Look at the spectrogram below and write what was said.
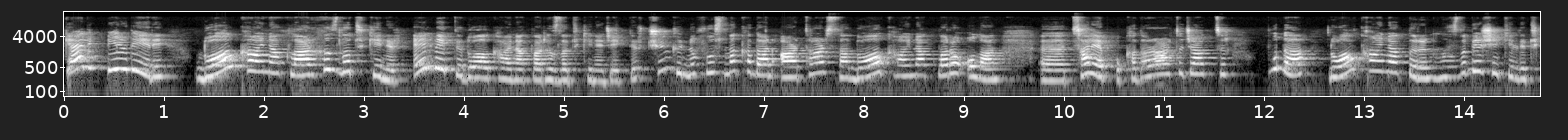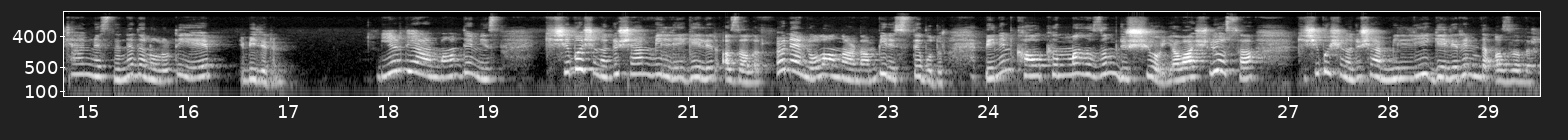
Geldik bir diğeri doğal kaynaklar hızla tükenir. Elbette doğal kaynaklar hızla tükenecektir. Çünkü nüfus ne kadar artarsa doğal kaynaklara olan e, talep o kadar artacaktır. Bu da doğal kaynakların hızlı bir şekilde tükenmesine neden olur diyebilirim. Bir diğer maddemiz kişi başına düşen milli gelir azalır. Önemli olanlardan birisi de budur. Benim kalkınma hızım düşüyor, yavaşlıyorsa kişi başına düşen milli gelirim de azalır.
